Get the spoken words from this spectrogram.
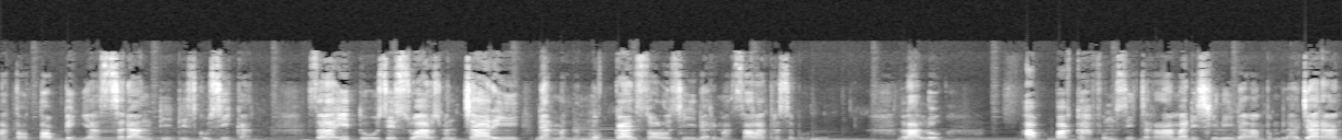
atau topik yang sedang didiskusikan. Setelah itu, siswa harus mencari dan menemukan solusi dari masalah tersebut. Lalu, apakah fungsi ceramah di sini dalam pembelajaran?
